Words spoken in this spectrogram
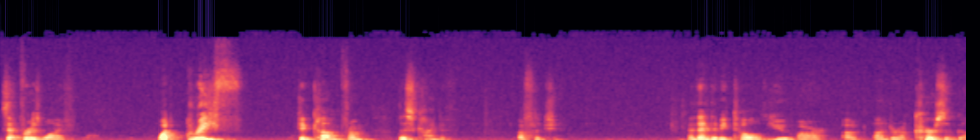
except for his wife. What grief can come from this kind of affliction. And then to be told you are a, under a curse of God.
